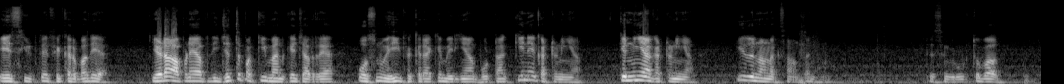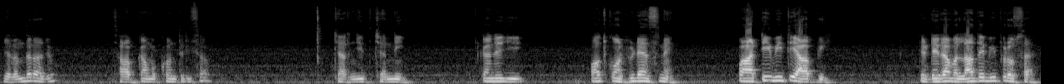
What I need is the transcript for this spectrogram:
ਇਸ ਸੀਟ ਤੇ ਫਿਕਰ ਵਧਿਆ। ਜਿਹੜਾ ਆਪਣੇ ਆਪ ਦੀ ਜਿੱਤ ਪੱਕੀ ਮੰਨ ਕੇ ਚੱਲ ਰਿਹਾ, ਉਸ ਨੂੰ ਇਹੀ ਫਿਕਰ ਹੈ ਕਿ ਮੇਰੀਆਂ ਵੋਟਾਂ ਕਿਹਨੇ ਕੱਟਣੀਆਂ, ਕਿੰਨੀਆਂ ਕੱਟਣੀਆਂ ਕਿਹਦੇ ਨਾਲ ਨੁਕਸਾਨ ਤਾਂ ਨਹੀਂ ਹੋਣਾ। ਤੇ ਸੰਗਰੂਰ ਤੋਂ ਬਾਅਦ ਜਲੰਧਰ ਆ ਜਾਓ। ਸਾਬਕਾ ਮੁੱਖ ਮੰਤਰੀ ਸਾਹਿਬ, ਚਰਨਜੀਤ ਚੰਨੀ ਕਹਿੰਦੇ ਜੀ, ਬਹੁਤ ਕੌਨਫੀਡੈਂਸ ਨੇ। ਪਾਰਟੀ ਵੀ ਤੇ ਆਪ ਵੀ। ਤੇ ਡੇਰਾ ਵੱਲਾਂ ਤੇ ਵੀ ਭਰੋਸਾ ਹੈ।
